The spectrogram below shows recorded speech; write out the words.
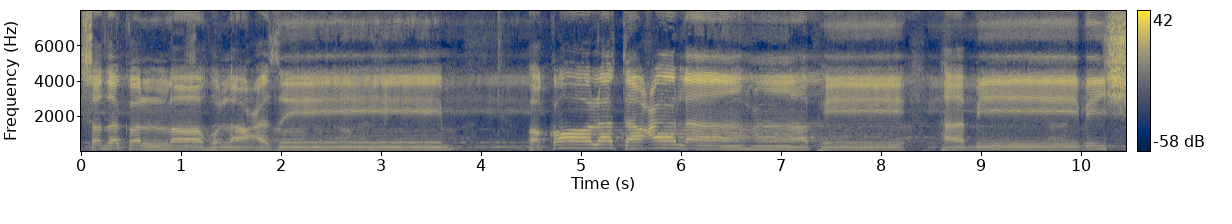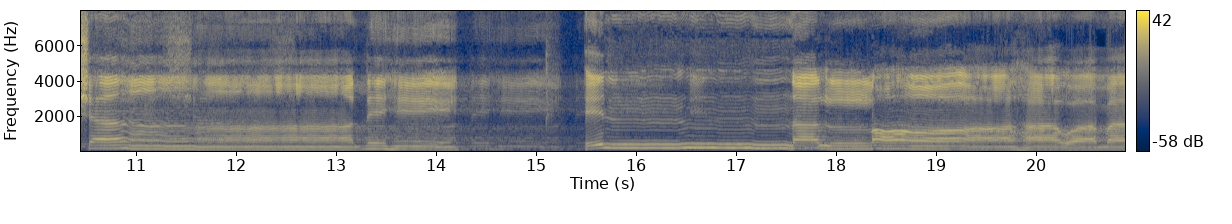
صدق الله العظيم وقال تعالى في حبيب الشانه. إن الله وملائكته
